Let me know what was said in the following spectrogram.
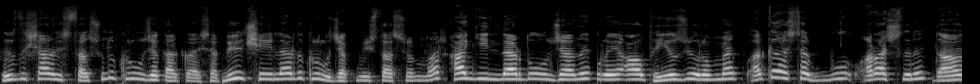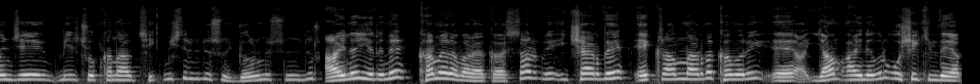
hızlı şarj istasyonu kurulacak arkadaşlar. Büyük şehirlerde kurulacak bu istasyonlar. Hangi illerde olacağını buraya alta yazıyorum ben. Arkadaşlar bu araçların daha önce birçok kanal çekmiştir videosunu görmüşsünüzdür. Ayna yerine kamera var arkadaşlar ve içeride ekranlarda kamerayı e, yan aynaları o şekilde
